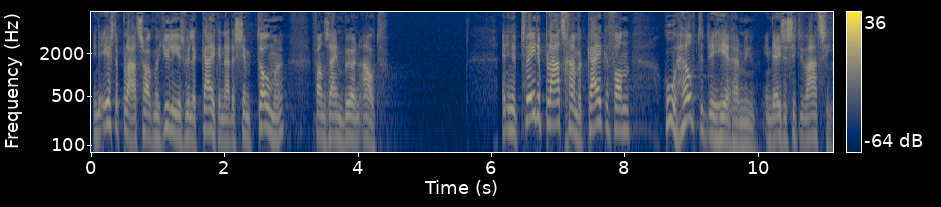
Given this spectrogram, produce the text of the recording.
In de eerste plaats zou ik met jullie eens willen kijken naar de symptomen van zijn burn-out. En in de tweede plaats gaan we kijken van hoe helpt de Heer hem nu in deze situatie?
